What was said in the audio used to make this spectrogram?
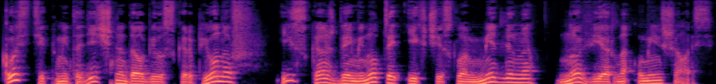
Костик методично долбил скорпионов, и с каждой минутой их число медленно, но верно уменьшалось.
